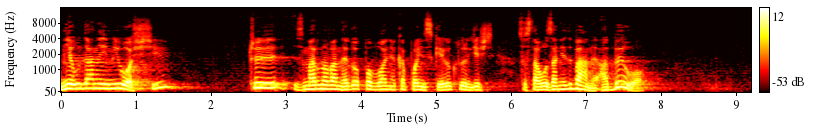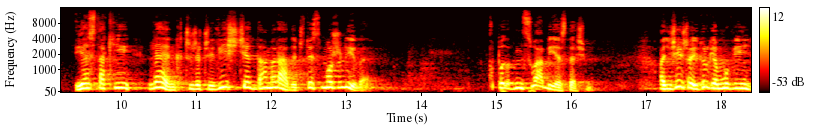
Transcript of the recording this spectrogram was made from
nieudanej miłości czy zmarnowanego powołania kapłańskiego, które gdzieś zostało zaniedbane, a było. Jest taki lęk, czy rzeczywiście dam radę, czy to jest możliwe. A poza tym słabi jesteśmy. A dzisiejsza liturgia mówi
